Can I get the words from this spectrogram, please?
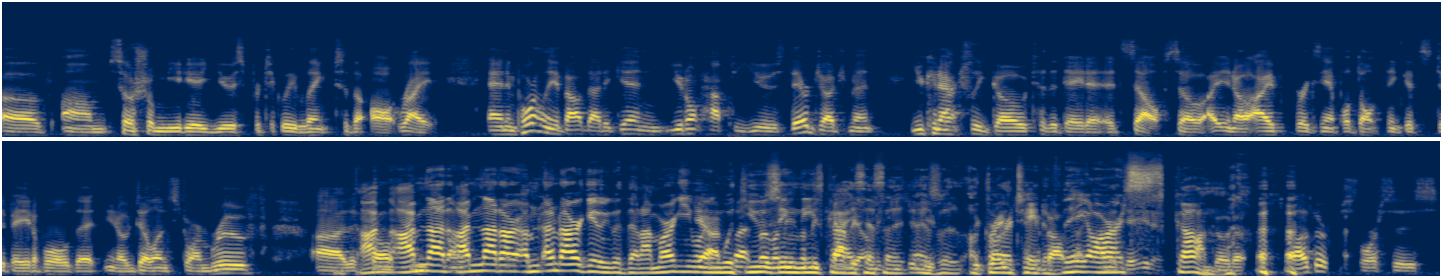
of um, social media use, particularly linked to the alt right. And importantly about that, again, you don't have to use their judgment. You can actually go to the data itself. So, you know, I, for example, don't think it's debatable that you know Dylann Storm Roof. Uh, I'm, I'm, not. I'm not. I'm not arguing with that. I'm arguing yeah, with but, using but me, these guys as, a, as a authoritative. They are scum. go to other sources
